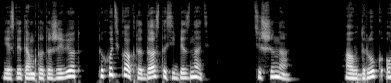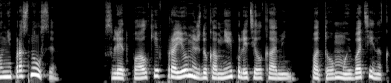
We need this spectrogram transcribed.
Если там кто-то живет, то хоть как-то даст о себе знать. Тишина. А вдруг он не проснулся? Вслед палки в проем между камней полетел камень, потом мой ботинок.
